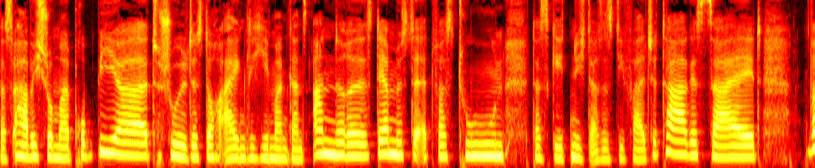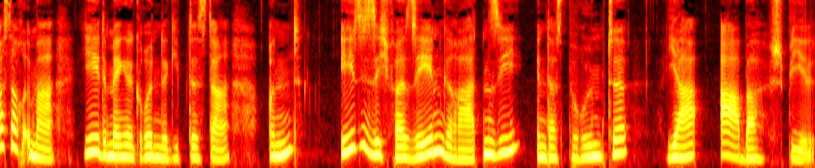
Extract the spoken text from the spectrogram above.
Das habe ich schon mal probiert, schuld ist doch eigentlich jemand ganz anderes, der müsste etwas tun, das geht nicht, das ist die falsche Tageszeit, was auch immer, jede Menge Gründe gibt es da. Und ehe sie sich versehen, geraten sie in das berühmte Ja-Aber-Spiel.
